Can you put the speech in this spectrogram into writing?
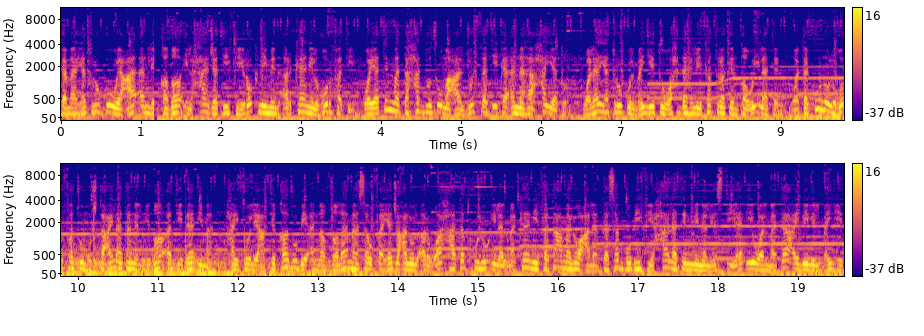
كما يترك وعاء لقضاء الحاجة في ركن من أركان الغرفة ويتم التحدث مع الجثة كأنها حية ولا يترك الميت وحده لفترة طويلة وتكون الغرفة مشتعلة الإضاءة دائما حيث الاعتقاد بأن الظلام سوف يجعل الأرواح تدخل إلى المكان فتعمل على التسبب في حالة من الاستياء والمتاعب للميت.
